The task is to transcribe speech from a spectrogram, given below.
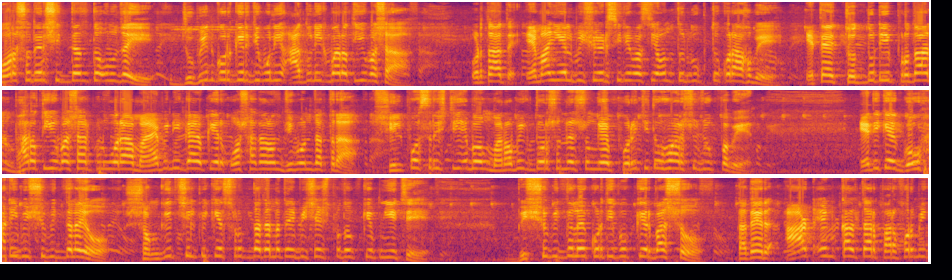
পর্ষদের সিদ্ধান্ত অনুযায়ী জুবিন গর্গের জীবনী আধুনিক ভারতীয় ভাষা, অর্থাৎ এমআইএল বিষয়ের সিলেবাসে অন্তর্ভুক্ত করা হবে। এতে চোদ্দটি প্রধান ভারতীয় ভাষার পড়ুয়ারা মায়াবিনী গায়কের অসাধারণ জীবনযাত্রা শিল্প সৃষ্টি এবং মানবিক দর্শনের সঙ্গে পরিচিত হওয়ার সুযোগ পাবেন। এদিকে গৌহাটি বিশ্ববিদ্যালয়ও সংগীত শিল্পীকে শ্রদ্ধা জানাতে বিশেষ পদক্ষেপ নিয়েছে। বিশ্ববিদ্যালয় কর্তৃপক্ষের ভাষ্য তাদের আর্ট অ্যান্ড কালচার পারফর্মিং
